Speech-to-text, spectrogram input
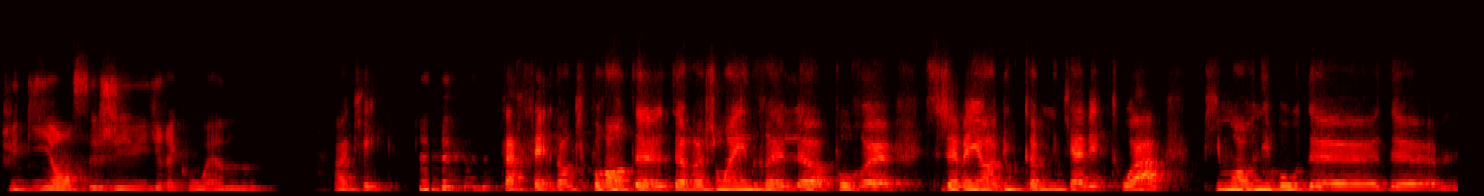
Puis Guillon, c'est G-Y-O-N. OK. Parfait. Donc, ils pourront te, te rejoindre là pour euh, si jamais ils ont envie de communiquer avec toi. Puis moi, au niveau de, de,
